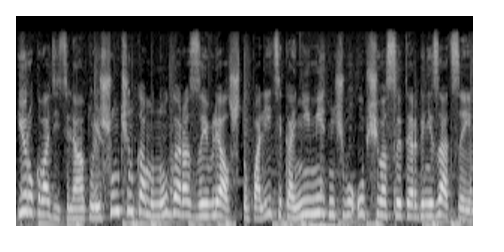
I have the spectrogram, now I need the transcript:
Ее руководитель Анатолий Шумченко много раз заявлял, что политика не имеет ничего общего с этой организацией.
